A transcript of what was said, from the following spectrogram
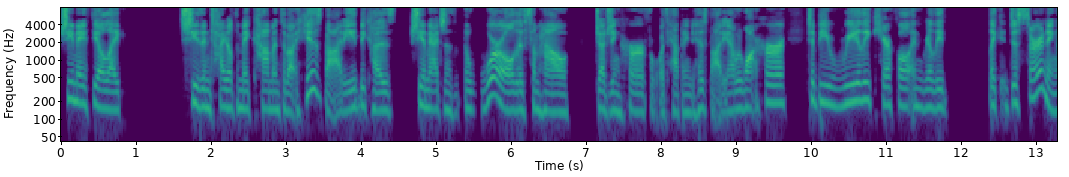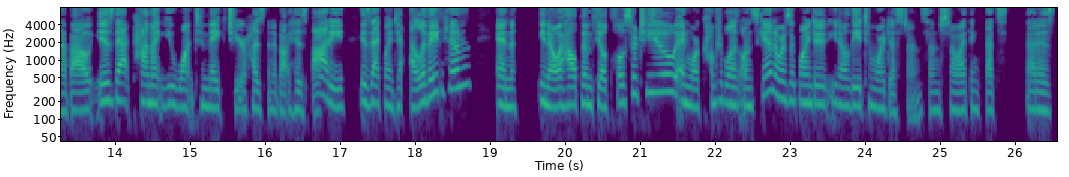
she may feel like she's entitled to make comments about his body because she imagines that the world is somehow judging her for what's happening to his body. And I would want her to be really careful and really like discerning about is that comment you want to make to your husband about his body, is that going to elevate him and, you know, help him feel closer to you and more comfortable in his own skin? Or is it going to, you know, lead to more distance? And so I think that's, that is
